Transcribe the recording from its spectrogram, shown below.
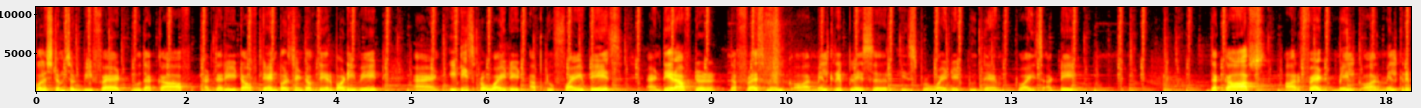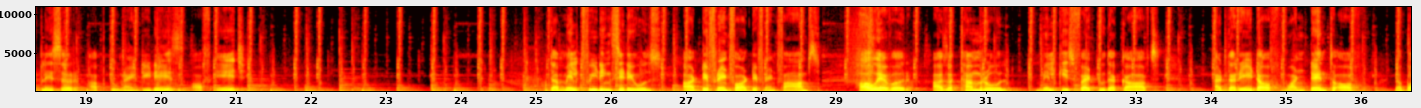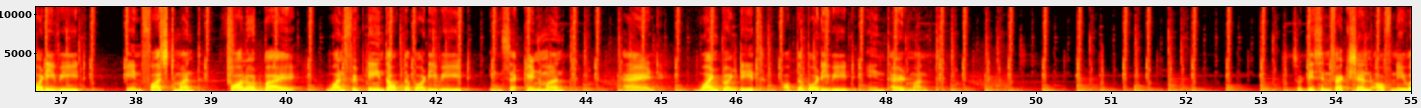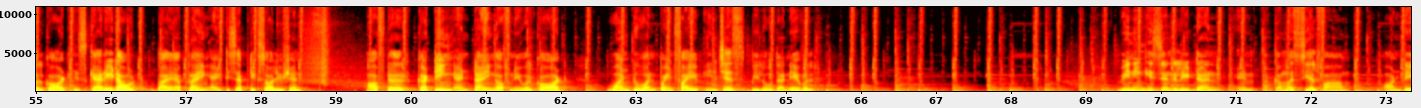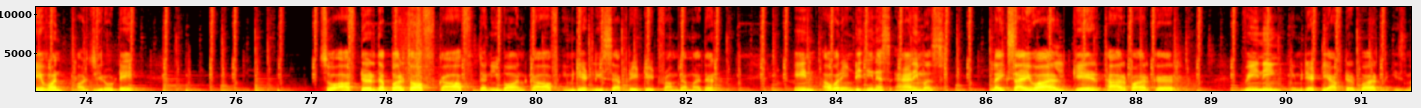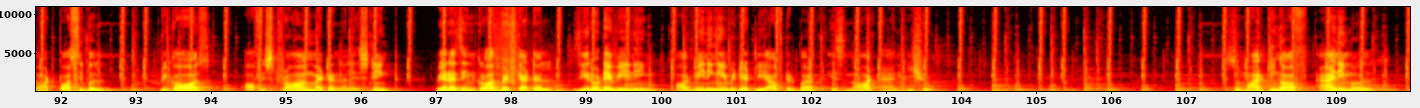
Colostrum should be fed to the calf at the rate of 10% of their body weight and it is provided up to 5 days and thereafter the fresh milk or milk replacer is provided to them twice a day. The calves are fed milk or milk replacer up to 90 days of age. The milk feeding schedules are different for different farms. However, as a thumb rule, milk is fed to the calves at the rate of one tenth of the body weight in first month followed by 1 15th of the body weight in second month and 1 20th of the body weight in third month. So disinfection of navel cord is carried out by applying antiseptic solution after cutting and tying of navel cord 1 to 1.5 inches below the navel. Weaning is generally done in a commercial farm on day 1 or 0 day. So after the birth of calf, the newborn calf immediately separated from the mother. In our indigenous animals like Sahiwal, Gir, Tharparkar, weaning immediately after birth is not possible because of strong maternal instinct Whereas in crossbred cattle, zero day weaning or weaning immediately after birth is not an issue. So, marking of animals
